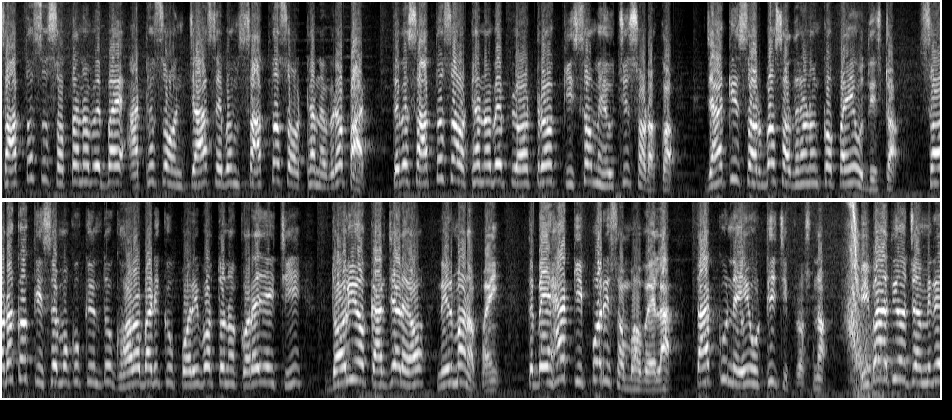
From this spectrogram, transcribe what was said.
ସାତଶହ ସତାନବେ ବାଇ ଆଠଶହ ଅଣଚାଶ ଏବଂ ସାତଶହ ଅଠାନବେର ପାର୍ଟ ତେବେ ସାତଶହ ଅଠାନବେ ପ୍ଲଟ୍ର କିସମ ହେଉଛି ସଡ଼କ ଯାହାକି ସର୍ବସାଧାରଣଙ୍କ ପାଇଁ ଉଦ୍ଦିଷ୍ଟ ସଡ଼କ କିସମକୁ କିନ୍ତୁ ଘରବାଡ଼ିକୁ ପରିବର୍ତ୍ତନ କରାଯାଇଛି ଦଳୀୟ କାର୍ଯ୍ୟାଳୟ ନିର୍ମାଣ ପାଇଁ ତେବେ ଏହା କିପରି ସମ୍ଭବ ହେଲା ତାକୁ ନେଇ ଉଠିଛି ପ୍ରଶ୍ନ ବିବାଦୀୟ ଜମିରେ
